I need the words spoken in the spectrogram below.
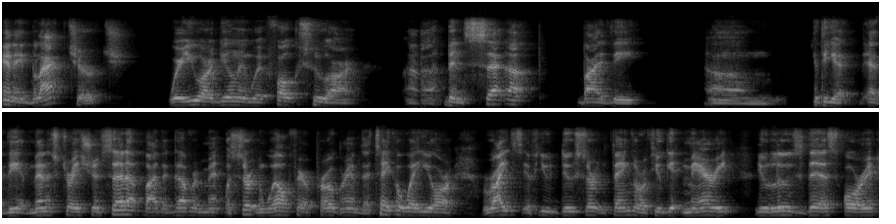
In a black church, where you are dealing with folks who are uh, been set up by the um, the uh, the administration, set up by the government with certain welfare programs that take away your rights if you do certain things, or if you get married, you lose this, or it,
